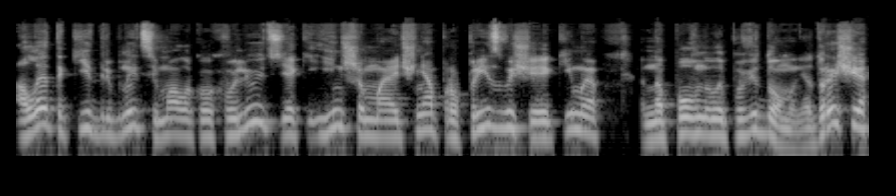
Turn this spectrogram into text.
Але такі дрібниці мало кого хвилюють, як і інша маячня про прізвища, якими наповнили повідомлення. До речі,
